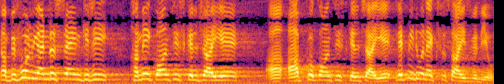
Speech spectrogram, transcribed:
Now, before we understand कि जी हमें कौन सी skill चाहिए, uh, आपको कौन सी skill चाहिए, let me do an exercise with you.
